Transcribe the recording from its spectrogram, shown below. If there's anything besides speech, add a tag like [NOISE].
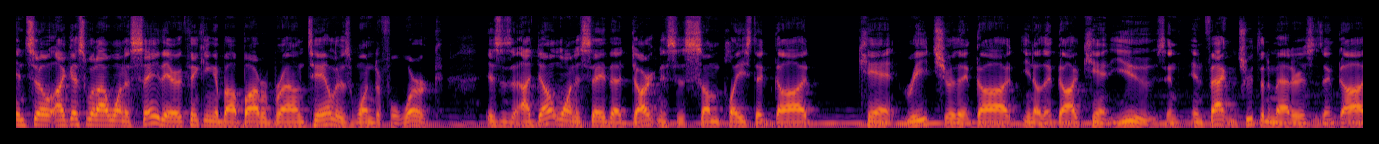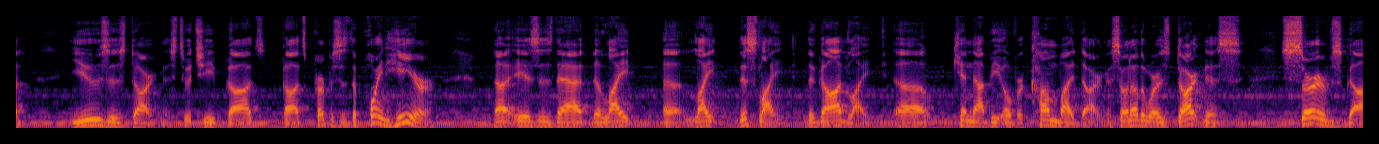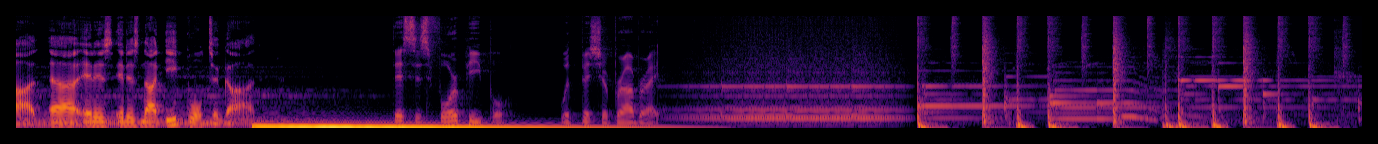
and so I guess what I want to say there, thinking about Barbara Brown Taylor's wonderful work, is, is I don't want to say that darkness is some place that God can't reach or that God, you know, that God can't use. And in fact, the truth of the matter is, is that God uses darkness to achieve God's God's purposes. The point here uh, is is that the light, uh, light, this light, the God light, uh, cannot be overcome by darkness. So, in other words, darkness serves God. Uh, it is it is not equal to God. This is for people with Bishop Rob Wright.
